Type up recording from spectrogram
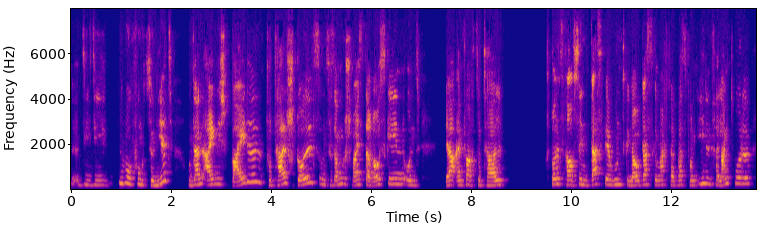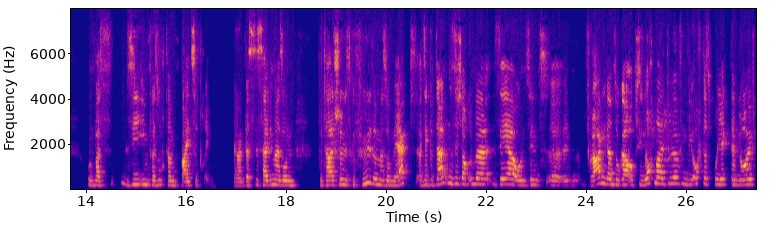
die, die Übung funktioniert und dann eigentlich beide total stolz und zusammengeschweißt da rausgehen und ja, einfach total stolz drauf sind, dass der Hund genau das gemacht hat, was von ihnen verlangt wurde und was sie ihm versucht haben beizubringen. Ja, das ist halt immer so ein total schönes Gefühl, wenn man so merkt. Also sie bedanken sich auch immer sehr und sind äh, fragen dann sogar, ob sie nochmal dürfen, wie oft das Projekt denn läuft.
